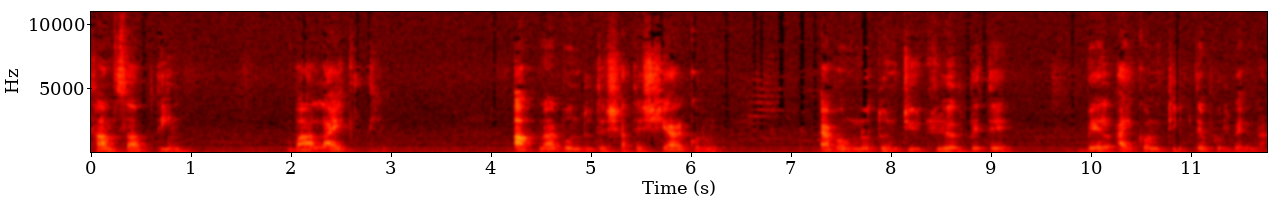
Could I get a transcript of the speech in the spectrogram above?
থামস আপ দিন বা লাইক দিন। আপনার বন্ধুদের সাথে শেয়ার করুন এবং নতুন টিউটোরিয়াল পেতে বেল আইকন টিপতে ভুলবেন না।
